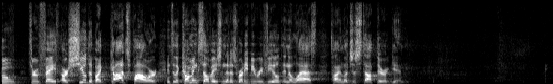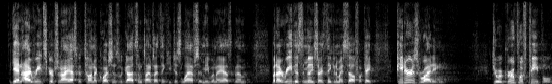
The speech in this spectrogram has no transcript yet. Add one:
who through faith are shielded by God's power into the coming salvation that is ready to be revealed in the last time. Let's just stop there again. Again, I read scripture and I ask a ton of questions with God. Sometimes I think He just laughs at me when I ask them. But I read this and immediately start thinking to myself, okay, Peter is writing to a group of people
